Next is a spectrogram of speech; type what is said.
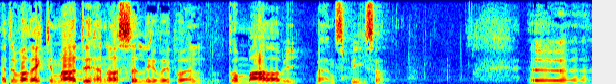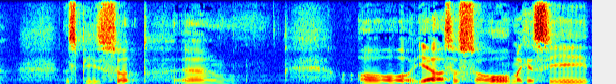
at det var rigtig meget det, han også selv lægger væk på. Han går meget op i, hvad han spiser. Øh, at spise sundt. Øh, og ja, også at sove. Man kan sige,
